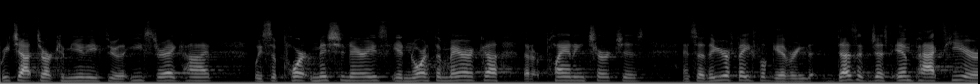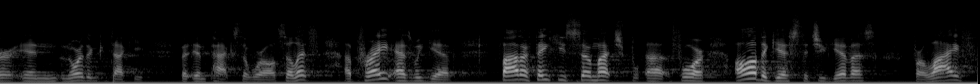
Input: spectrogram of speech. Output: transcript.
Reach out to our community through the Easter egg hunt. We support missionaries in North America that are planting churches. And so your faithful giving doesn't just impact here in northern Kentucky, but impacts the world. So let's uh, pray as we give. Father, thank you so much uh, for all the gifts that you give us for life,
